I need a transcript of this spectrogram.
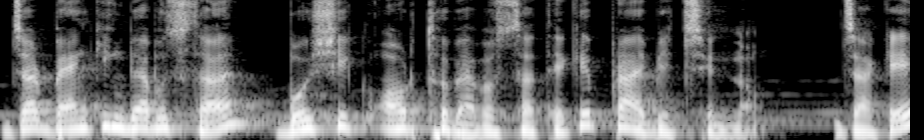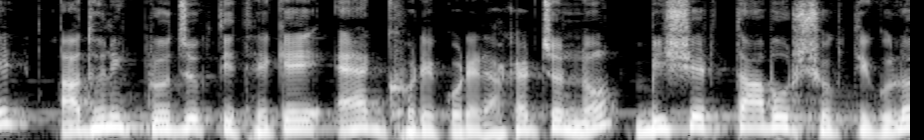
যার ব্যাংকিং ব্যবস্থা বৈশ্বিক অর্থ ব্যবস্থা থেকে প্রায় বিচ্ছিন্ন, যাকে আধুনিক প্রযুক্তি থেকে এক ঘরে করে রাখার জন্য বিশ্বের তাবর শক্তিগুলো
